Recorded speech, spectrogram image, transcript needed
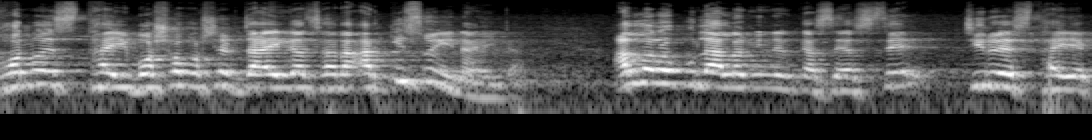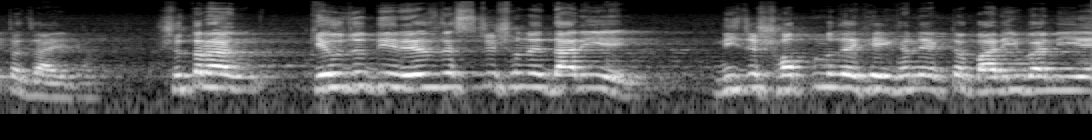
ক্ষণস্থায়ী বসবাসের জায়গা ছাড়া আর কিছুই না এটা। আল্লাহ রবুল আলমিনের কাছে আসছে, চিরস্থায়ী একটা জায়গা। সুতরাং কেউ যদি রেল স্টেশনে দাঁড়িয়ে নিজে স্বপ্ন দেখে এখানে একটা বাড়ি বানিয়ে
